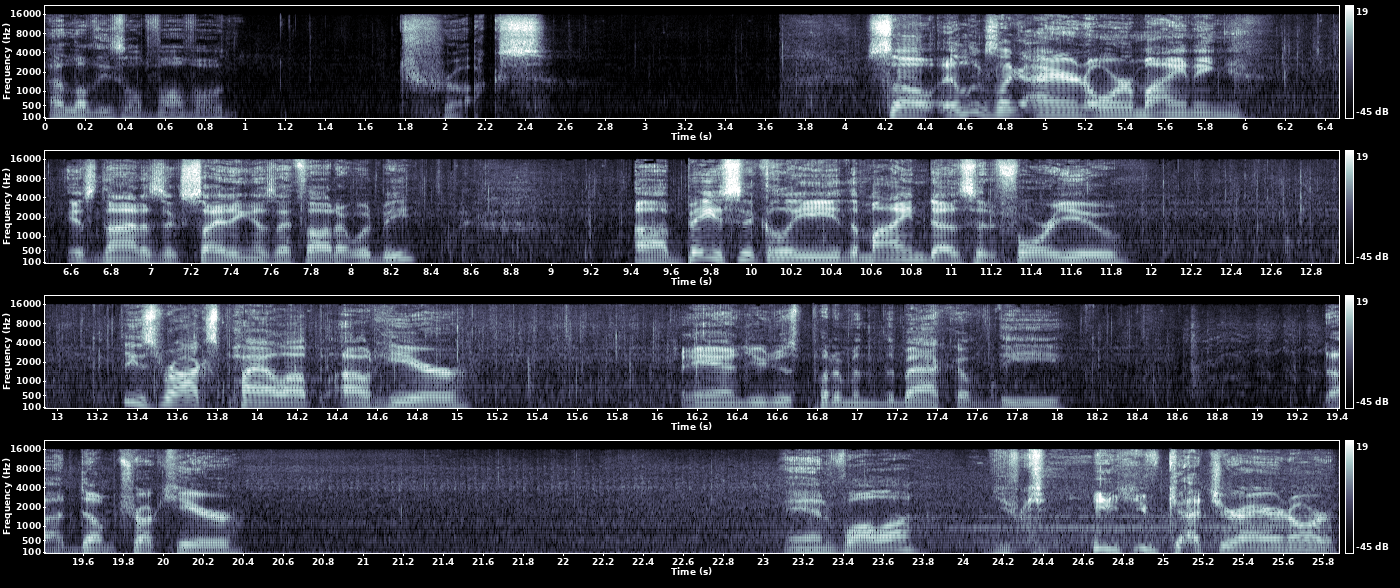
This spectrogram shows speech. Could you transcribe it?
I love these old Volvo trucks. So it looks like iron ore mining is not as exciting as I thought it would be. Uh, basically, the mine does it for you. These rocks pile up out here, and you just put them in the back of the uh, dump truck here, and voila, you've you've got your iron ore.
